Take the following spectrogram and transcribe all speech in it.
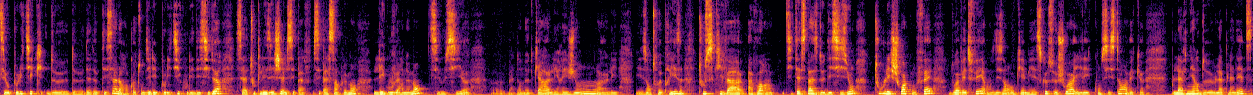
c'est aux politiques d'adopter de, ça. Alors quand on dit les politiques ou les décideurs, c'est à toutes les échelles. C'est pas pas simplement les gouvernements, c'est aussi euh, bah, dans notre cas, les régions, euh, les, entreprises, tout ce qui va avoir un petit espace de décision, tous les choix qu'on fait doivent être faits en se disant, ok, mais est-ce que ce choix, il est consistant avec euh, l'avenir de la planète,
